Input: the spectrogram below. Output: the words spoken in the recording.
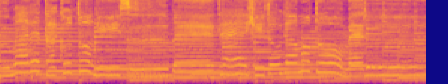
生まれたことに全て人が求める。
